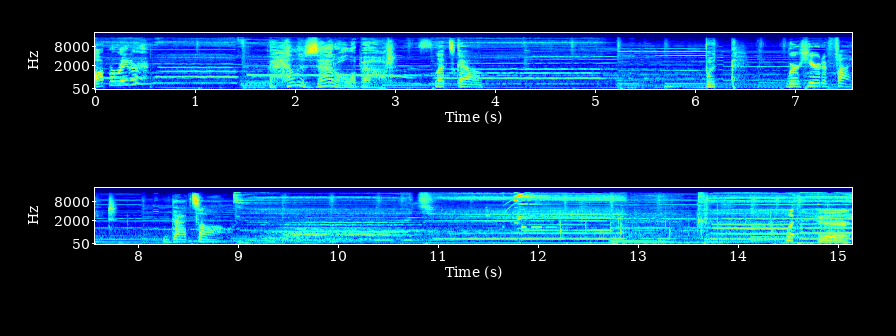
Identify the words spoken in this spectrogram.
Operator? The hell is that all about? Let's go. But We're here to fight. That's all. What the?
